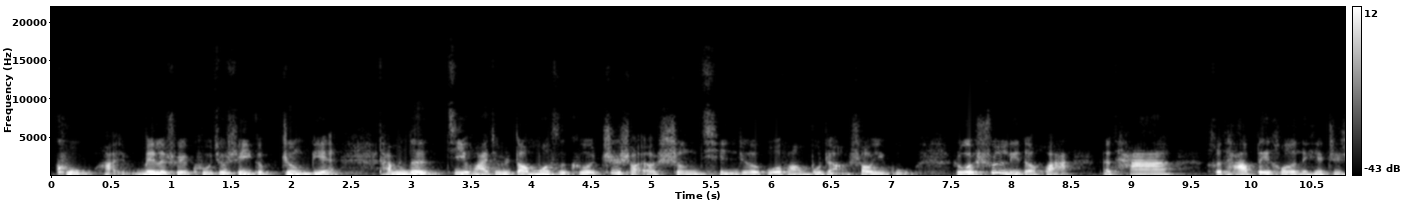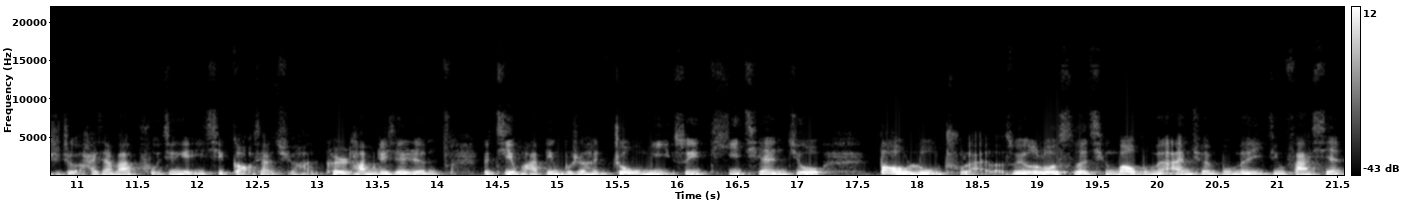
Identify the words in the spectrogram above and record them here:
库哈，military 库就是一个政变，他们的计划就是到莫斯科至少要生擒这个国防部长绍伊古，如果顺利的话，那他。和他背后的那些支持者还想把普京也一起搞下去哈，可是他们这些人的计划并不是很周密，所以提前就暴露出来了。所以俄罗斯的情报部门、安全部门已经发现，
